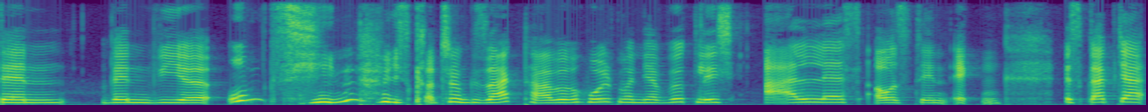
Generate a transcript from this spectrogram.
Denn wenn wir umziehen, wie ich es gerade schon gesagt habe, holt man ja wirklich alles aus den Ecken. Es bleibt ja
